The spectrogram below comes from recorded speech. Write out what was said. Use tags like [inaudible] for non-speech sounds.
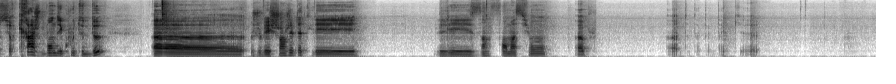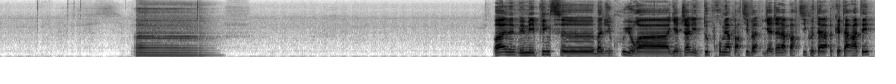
sur Crash Bandicoot 2. Euh, je vais changer peut-être les, les informations. Hop. Euh. Euh. Ouais, mais, Plinks, bah du coup, il y aura. Il y a déjà les deux premières parties. bah, Il y a déjà la partie que t'as ratée.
